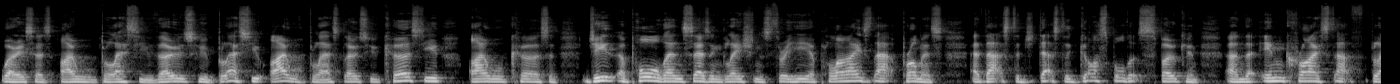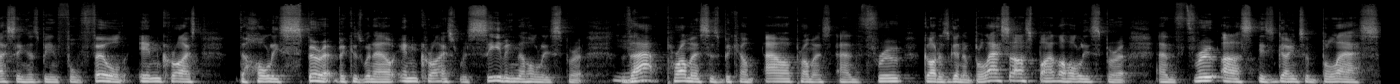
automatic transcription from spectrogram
where he says, I will bless you. Those who bless you, I will bless. Those who curse you, I will curse. And Jesus, uh, Paul then says in Galatians 3, he applies that promise. And that's the, that's the gospel that's spoken. And that in Christ, that blessing has been fulfilled in Christ the Holy Spirit because we're now in Christ receiving the Holy Spirit. Yeah. That promise has become our promise. And through God is going to bless us by the Holy Spirit. And through us is going to bless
